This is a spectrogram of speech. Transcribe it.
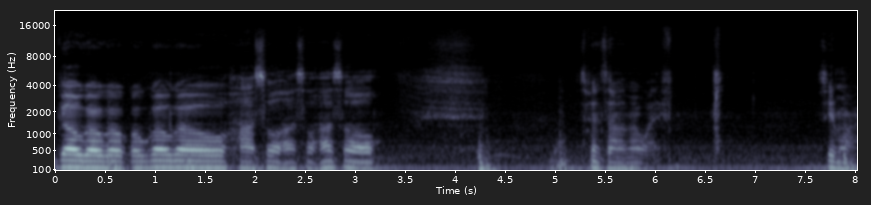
go, go, go, go, go, go. Hustle, hustle, hustle. Spend time with my wife. See you tomorrow.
